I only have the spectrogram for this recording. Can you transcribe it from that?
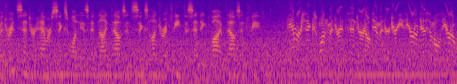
Madrid Center Hammer 61 is at 9,600 feet descending 5,000 feet. Hammer 6-1 Madrid Center altimeter tree 0.01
